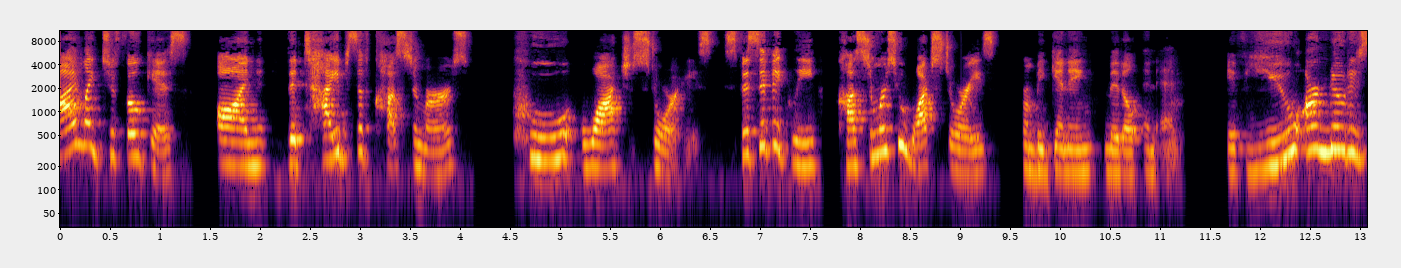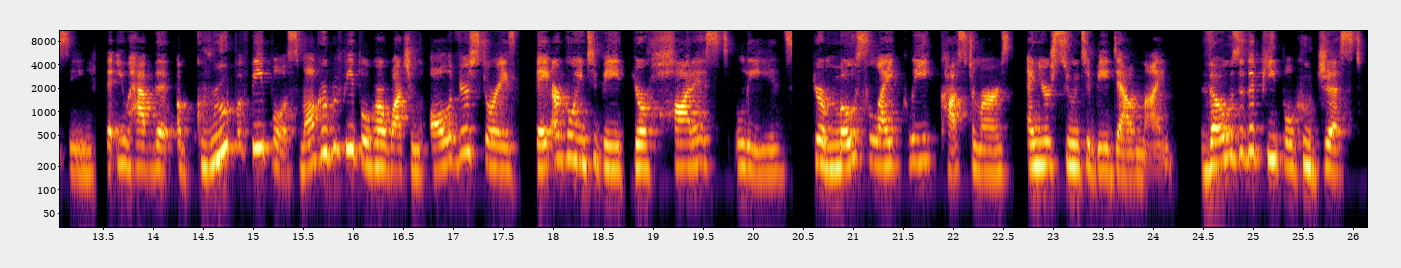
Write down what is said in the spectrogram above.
I like to focus on the types of customers who watch stories, specifically customers who watch stories from beginning, middle, and end. If you are noticing that you have the, a group of people, a small group of people who are watching all of your stories, they are going to be your hottest leads, your most likely customers, and your soon to be downline. Those are the people who just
